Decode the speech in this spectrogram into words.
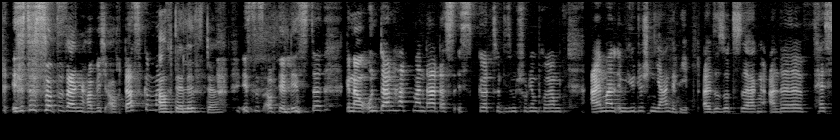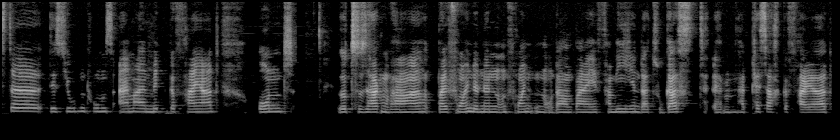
ist es sozusagen, habe ich auch das gemacht. Auf der Liste. Ist es auf der Liste. genau. Und dann hat man da, das ist, gehört zu diesem Studienprogramm, einmal im jüdischen Jahr gelebt. Also sozusagen alle Feste des Judentums einmal mitgefeiert und sozusagen war bei Freundinnen und Freunden oder bei Familien da zu Gast, ähm, hat Pessach gefeiert,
